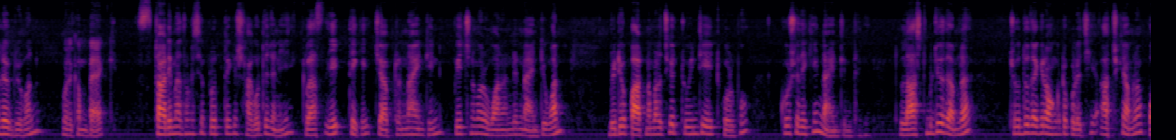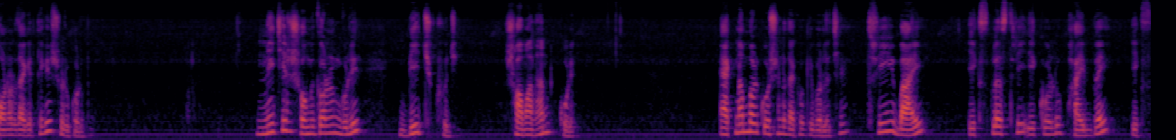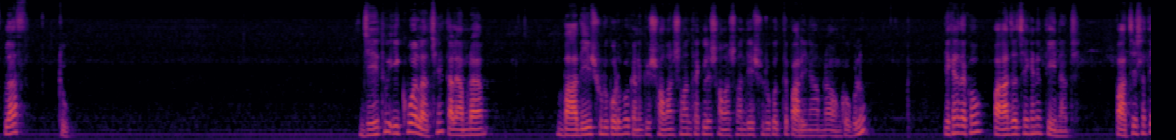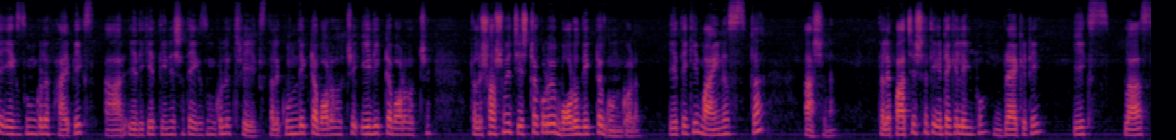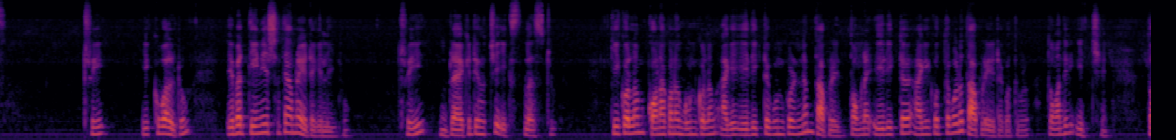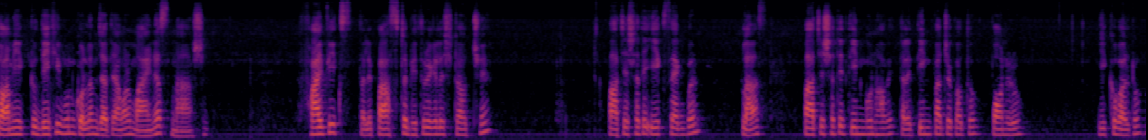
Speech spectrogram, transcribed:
Hello everyone welcome back study ম্যাথমেটিক্সে প্রত্যেকে স্বাগত জানিয়ে ক্লাস এইট থেকে chapter nineteen page number one hundred ninety one video part number আজকে twenty eight করব কোষে দেখি নাইনটিন থেকে। লাস্ট ভিডিওতে আমরা চোদ্দ দাগের অঙ্কটা করেছি, আজকে আমরা পনেরো দাগের থেকে শুরু করব। নিচের সমীকরণগুলির বীজ খুঁজি, সমাধান করে। এক নম্বর কোশ্চেনটা দেখো কি বলেছে three by x plus three equal to five by x plus two যেহেতু ইকুয়াল আছে, তাহলে আমরা বা দিয়ে শুরু করব, কেন কি সমান সমান থাকলে সমান সমান দিয়ে শুরু করতে পারি না আমরা অঙ্কগুলো। এখানে দেখো, পাঁচ আছে, এখানে তিন আছে। পাঁচের সাথে এক্স গুণ করলে ফাইভ এক্স আর এদিকে তিনের সাথে এক্স গুণ করলে থ্রি এক্স তাহলে কোন দিকটা বড় হচ্ছে? এই দিকটা বড় হচ্ছে। তাহলে সবসময় চেষ্টা করবে বড় দিকটা গুণ করা এতে কি মাইনাসটা আসে না। তাহলে পাঁচের সাথে এটাকে লিখব ব্র্যাকেটে x plus three equal to এবার তিনের সাথে আমরা এটাকে লিখব। থ্রি ব্র্যাকেটে হচ্ছে এক্স প্লাস টু কী করলাম? কণা কণা গুণ করলাম। আগে এই দিকটা গুণ করে নিলাম, তারপরে তোমরা এই দিকটা আগে করতে পারো, তারপরে এটা করতে পারো। তোমাদের ইচ্ছে। তো আমি একটু দেখি গুণ করলাম যাতে আমার মাইনাস না আসে। ফাইভ এক্স তাহলে পাঁচটা ভিতরে গেলে সেটা হচ্ছে পাঁচের সাথে এক্স একবার প্লাস পাঁচের সাথে তিন গুণ হবে। তাহলে তিন পাঁচে কত? পনেরো ইকুয়াল টু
